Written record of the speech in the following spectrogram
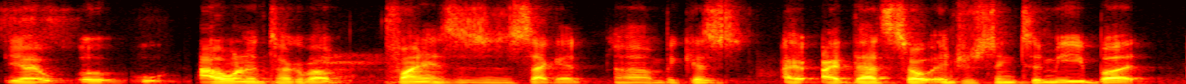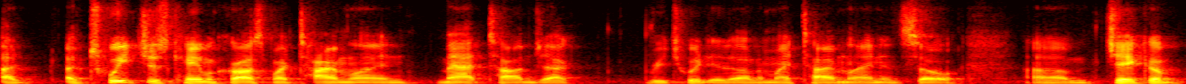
Yeah, I want to talk about finances in a second um, because I, I, that's so interesting to me. But a, a, tweet just came across my timeline. Matt Tonjak retweeted it on my timeline, and so um, Jacob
